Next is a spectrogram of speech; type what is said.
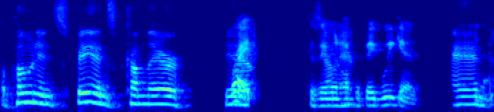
opponents' fans come there, right? Because they want to have the big weekend. And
